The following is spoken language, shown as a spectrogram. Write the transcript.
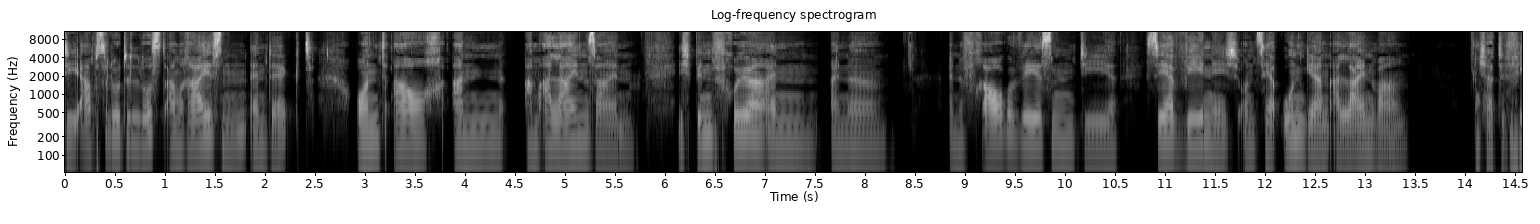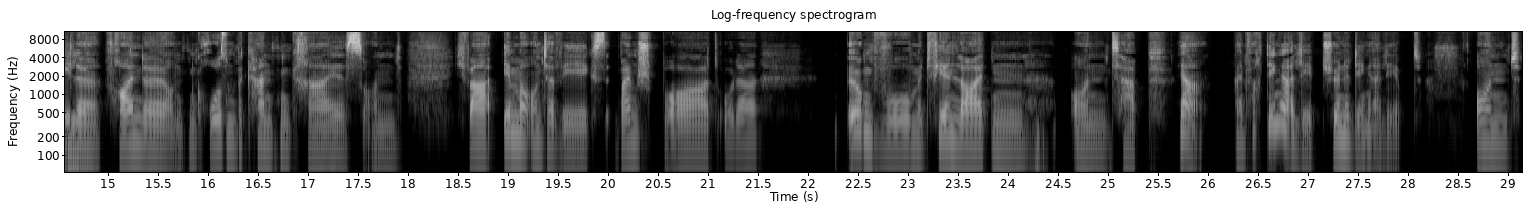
die absolute Lust am Reisen entdeckt und auch an, am Alleinsein. Ich bin früher ein, eine, eine Frau gewesen, die sehr wenig und sehr ungern allein war. Ich hatte mhm. viele mhm. Freunde und einen großen Bekanntenkreis und ich war immer unterwegs beim Sport oder irgendwo mit vielen Leuten und habe ja einfach Dinge erlebt, schöne Dinge erlebt. Und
